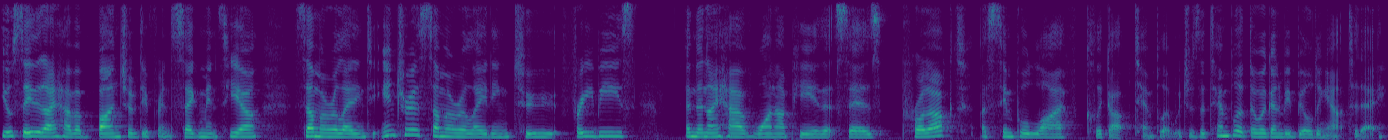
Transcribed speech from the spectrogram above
you'll see that I have a bunch of different segments here. Some are relating to interest, some are relating to freebies, and then I have one up here that says product, a simple life ClickUp template, which is the template that we're going to be building out today.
